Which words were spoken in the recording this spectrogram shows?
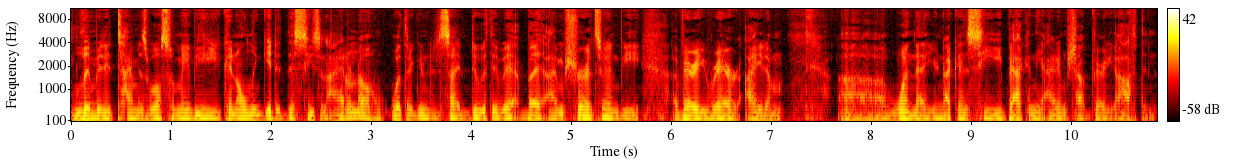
limited time as well. So maybe you can only get it this season. I don't know what they're going to decide to do with it, but I'm sure it's going to be a very rare item, uh, one that you're not going to see back in the item shop very often.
